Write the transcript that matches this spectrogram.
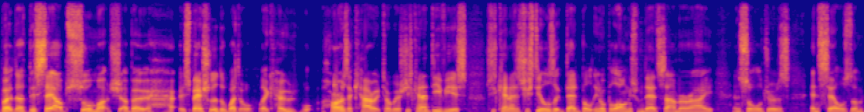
But they set up so much about, her, especially the widow, like how her as a character, where she's kind of devious. She's kind of she steals like dead, you know, belongings from dead samurai and soldiers and sells them.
